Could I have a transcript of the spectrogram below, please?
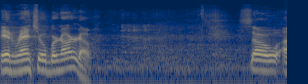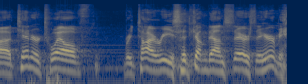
in Rancho Bernardo. So uh, 10 or 12 retirees had come downstairs to hear me.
